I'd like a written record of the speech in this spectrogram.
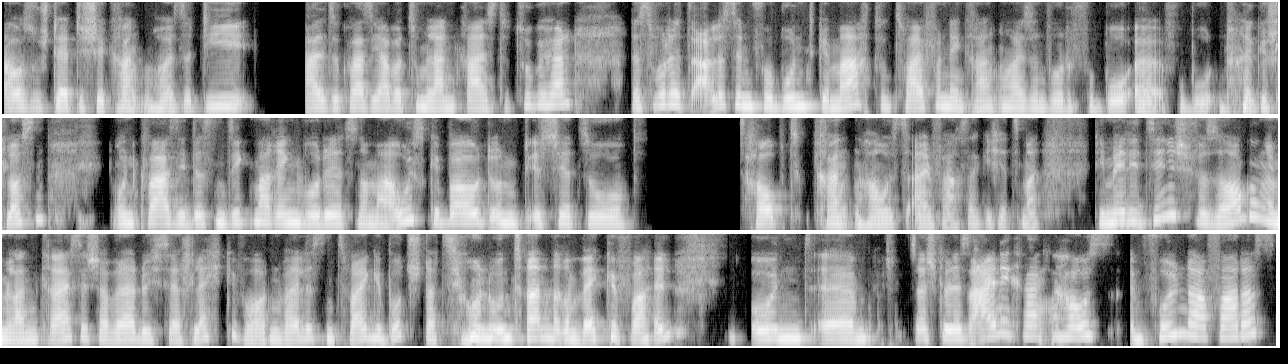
auch so städtische Krankenhäuser, die also quasi aber zum Landkreis dazugehören. Das wurde jetzt alles in Verbund gemacht und zwei von den Krankenhäusern wurde verbo äh, verboten, geschlossen. Und quasi das in Sigmaring wurde jetzt nochmal ausgebaut und ist jetzt so Hauptkrankenhaus einfach, sage ich jetzt mal. Die medizinische Versorgung im Landkreis ist aber dadurch sehr schlecht geworden, weil es sind zwei Geburtsstationen unter anderem weggefallen. Und ähm, zum Beispiel das eine Krankenhaus im Fullendorf war das.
